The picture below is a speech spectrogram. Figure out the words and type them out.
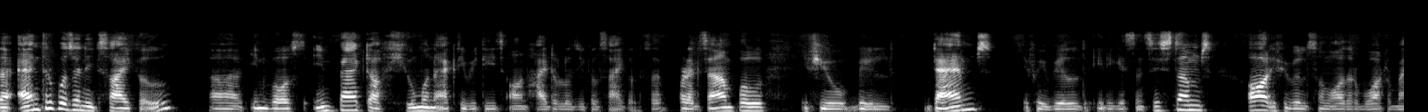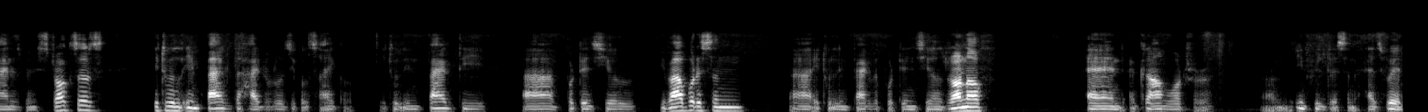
The anthropogenic cycle uh, involves impact of human activities on hydrological cycles. So for example, if you build dams, if we build irrigation systems, or if you build some other water management structures, it will impact the hydrological cycle. It will impact the uh, potential evaporation, uh, it will impact the potential runoff and groundwater um, infiltration as well.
